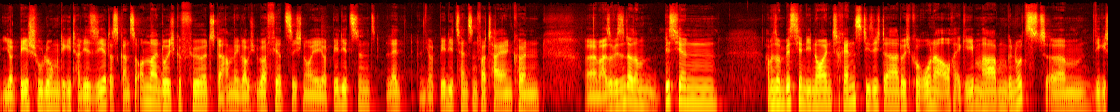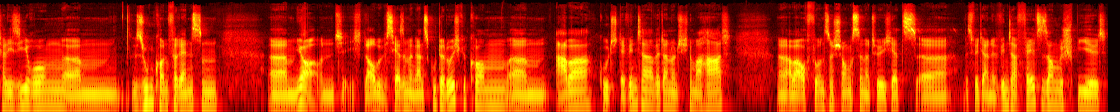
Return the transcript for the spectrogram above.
JB-Schulung digitalisiert, das Ganze online durchgeführt. Da haben wir, glaube ich, über 40 neue JB-Lizenzen JB verteilen können. Ähm, also wir sind da so ein bisschen, haben so ein bisschen die neuen Trends, die sich da durch Corona auch ergeben haben, genutzt. Ähm, Digitalisierung, ähm, Zoom-Konferenzen. Ähm, ja, und ich glaube, bisher sind wir ganz gut da durchgekommen. Ähm, aber gut, der Winter wird dann natürlich nochmal hart. Äh, aber auch für uns eine Chance natürlich jetzt, äh, es wird ja eine Winterfeldsaison gespielt,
